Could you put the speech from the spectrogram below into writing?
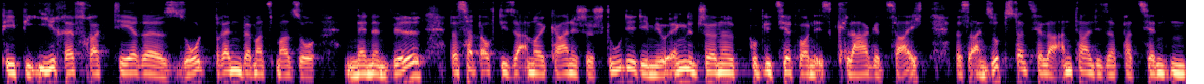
PPI-refraktäre Sodbrennen, wenn man es mal so nennen will. Das hat auch diese amerikanische Studie, die im New England Journal publiziert worden ist, klar gezeigt, dass ein substanzieller Anteil dieser Patienten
